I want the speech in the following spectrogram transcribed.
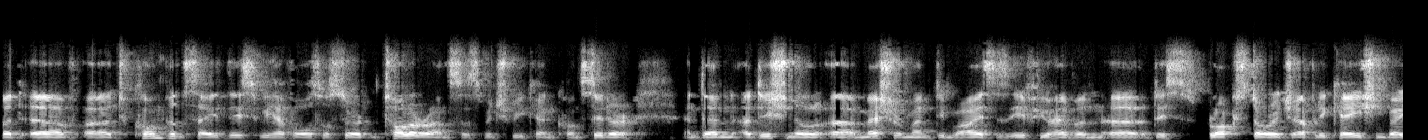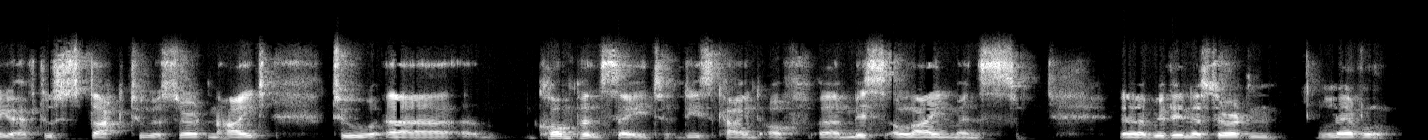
but uh, uh, to compensate this, we have also certain tolerances which we can consider, and then additional uh, measurement devices. If you have an uh, this block storage application where you have to stuck to a certain height to uh, compensate these kind of uh, misalignments within a certain level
